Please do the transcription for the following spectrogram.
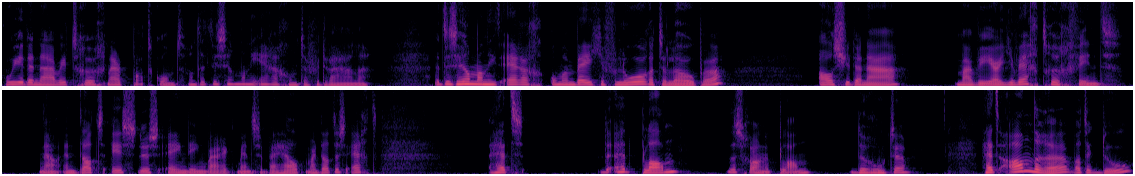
hoe je daarna weer terug naar het pad komt. Want het is helemaal niet erg om te verdwalen. Het is helemaal niet erg om een beetje verloren te lopen als je daarna maar weer je weg terugvindt. Nou, en dat is dus één ding waar ik mensen bij help. Maar dat is echt het, de, het plan. Dat is gewoon het plan, de route. Het andere wat ik doe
